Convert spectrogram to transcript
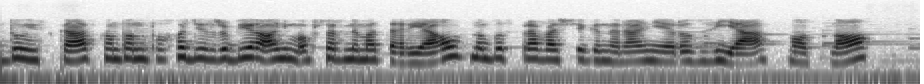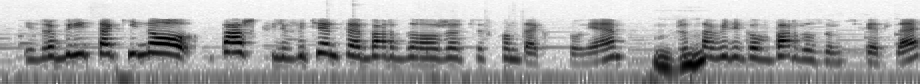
duńska, skąd on pochodzi, zrobiła o nim obszerny materiał, no bo sprawa się generalnie rozwija mocno. I zrobili taki, no, paszkwil, wycięte bardzo rzeczy z kontekstu, nie? Mhm. Przedstawili go w bardzo złym świetle.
